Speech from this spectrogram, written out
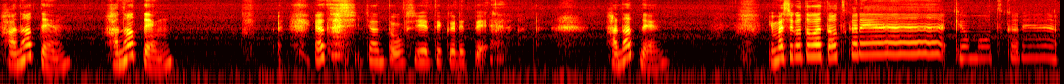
花店？花店？私ちゃんと教えてくれて。花店？今仕事終わった？お疲れ今日もお疲れ。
